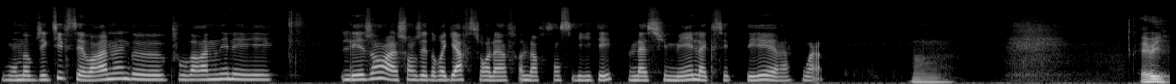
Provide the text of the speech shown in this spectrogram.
mon objectif, c'est vraiment de pouvoir amener les, les gens à changer de regard sur leur sensibilité, l'assumer, l'accepter. Euh, voilà. Hmm. Eh oui,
